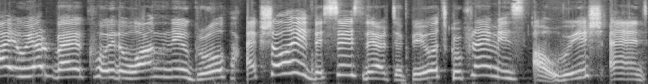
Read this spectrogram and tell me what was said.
hi, we are back with one new group. Actually, this is their debut. Group name is uh, Wish and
